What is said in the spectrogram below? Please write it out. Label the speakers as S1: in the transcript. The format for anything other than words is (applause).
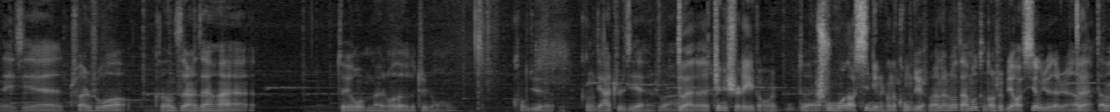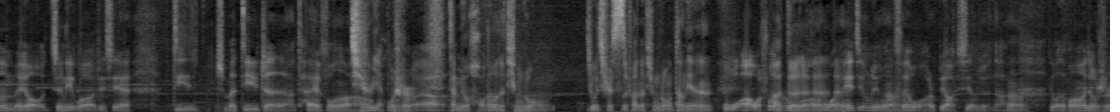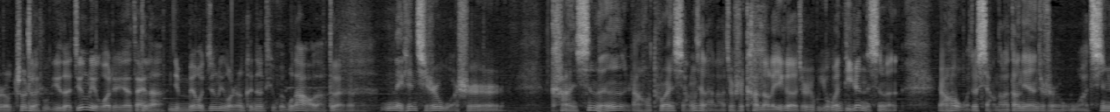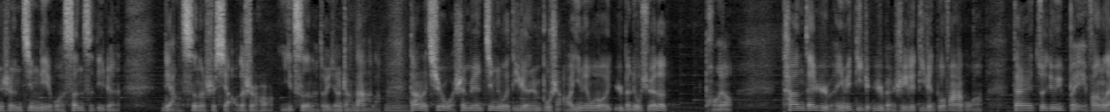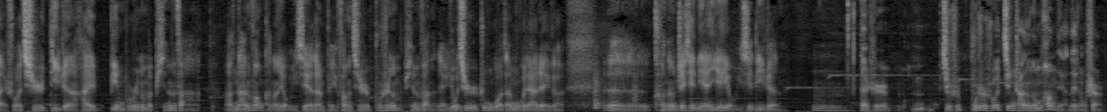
S1: 比那些传说，可能自然灾害对于我们来说的这种恐惧更加直接，是吧？
S2: 对对，真实的一种
S1: 对。
S2: 触摸到心灵上的恐惧。
S1: 首先来说，咱们可能是比较幸运的人啊，
S2: 对
S1: 咱们没有经历过这些地什么地震啊、台风啊，
S2: 其实也不是
S1: 啊。
S2: 咱们有好多的听众，尤其是四川的听众，当年
S1: 我我说的是
S2: 啊对对对对
S1: 我，没经历过，
S2: 嗯
S1: 所以我是比较幸运的。
S2: 嗯，
S1: 有的朋友就是设身处地的经历过这些灾难，你们没有经历过人肯定体会不到的。
S2: 对对对。那天其实我是看新闻，然后突然想起来了，就是看到了一个就是有关地震的新闻，然后我就想到了当年就是我亲身经历过三次地震，两次呢是小的时候，一次呢都已经长大了。
S1: 嗯
S2: 当然了，其实我身边经历过地震的人不少，因为我有日本留学的朋友，他们在日本，因为地震，日本是一个地震多发国，但是对于北方来说，其实地震还并不是那么频繁啊。南方可能有一些，但是北方其实不是那么频繁的那个，尤其是中国咱们国家这个，呃，可能这些年也有一些地震，
S1: 嗯
S2: 但是嗯，就是不是说经常就能碰见那种事儿。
